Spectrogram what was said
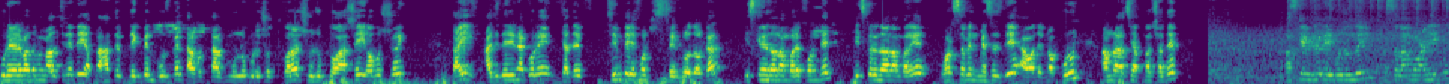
কুরিয়ারের মাধ্যমে মাল ছেড়ে দিই, আপনার হাতে দেখবেন, বুঝবেন, তারপর তার মূল্য পরিশোধ করার সুযোগ তো আসেই অবশ্যই। তাই আজ দেরি না করে যাদের সিম টেলিফোন সেটগুলো দরকার স্ক্রিনে দেওয়া নাম্বারে ফোন দেন, স্ক্রিনে দেওয়া নাম্বারে হোয়াটসঅ্যাপে মেসেজ দিয়ে আমাদের নক করুন, আমরা আছি আপনার সাথে। আজকের ভিডিওটা এই পর্যন্তই। আসসালামু আলাইকুম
